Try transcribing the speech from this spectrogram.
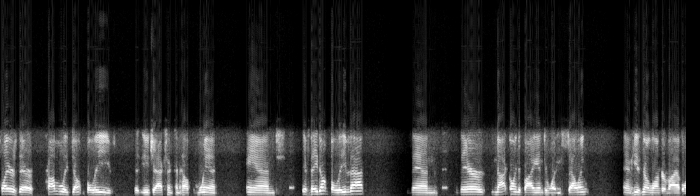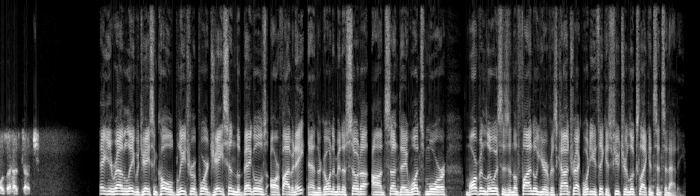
players there probably don't believe that Hue Jackson can help them win. And if they don't believe that, then they're not going to buy into what he's selling, and he's no longer viable as a head coach. Taking you around the league with Jason Cole, Bleacher Report. Jason, the Bengals are five and eight, and they're going to Minnesota on Sunday. Once more, Marvin Lewis is in the final year of his contract. What do you think his future looks like in Cincinnati?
